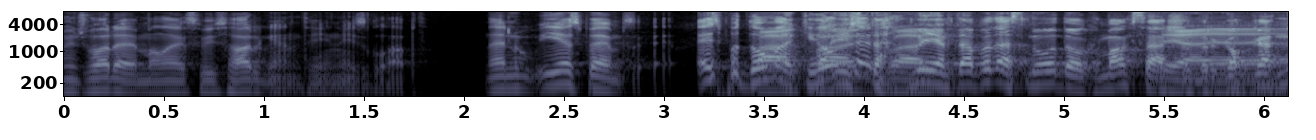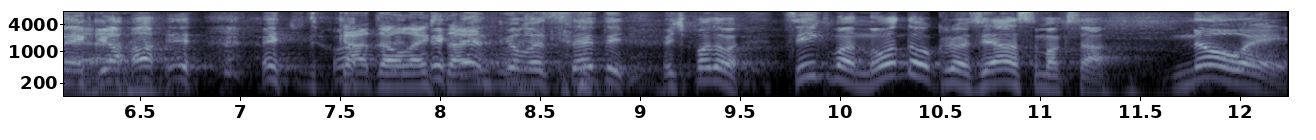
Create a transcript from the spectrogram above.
Viņš varēja, man liekas, visu Argentīnu izglābt. Nē, nu, iespējams. Es pat domāju, ka Vai- ilgtermiņā. vai- Viņam tāpat tās nodokļu maksāšana Jā, kaut kā jā, jā. negāja. Viņš domā, Kā tev liekas, tā ir? 1,7. Viņš padomā, cik man nodokļos jāsamaksā? No way!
